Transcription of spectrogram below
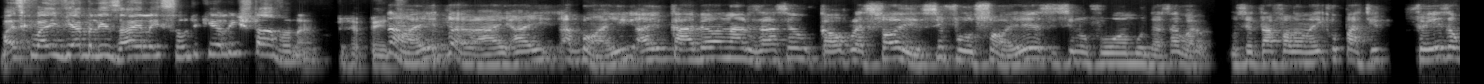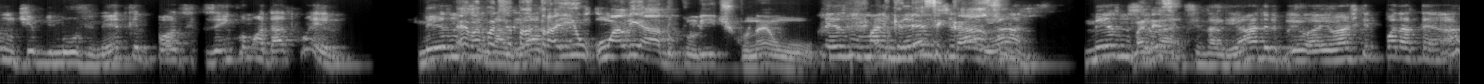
mas que vai inviabilizar a eleição de quem ele estava, né? De repente. Não, aí, aí, aí, ah, bom, aí, aí cabe analisar se o cálculo é só esse. Se for só esse, se não for uma mudança. Agora, você está falando aí que o partido fez algum tipo de movimento que ele pode se dizer incomodado com ele. Mesmo é, mas pode ser para atrair um, um, aliado político, né? Um... Mesmo, mas é porque nesse caso. Aliado, mesmo sendo, sendo aliado, ele, eu, eu acho que ele pode até. Ah,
